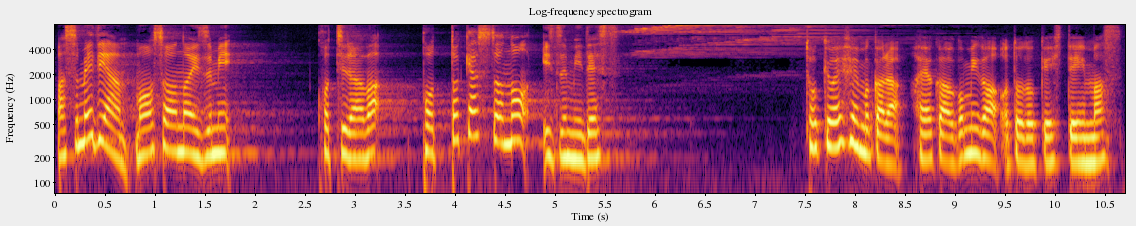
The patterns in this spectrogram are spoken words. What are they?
マスメディアン妄想の泉。こちらはポッドキャストの泉です。東京 FM から早川ゴミがお届けしています。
